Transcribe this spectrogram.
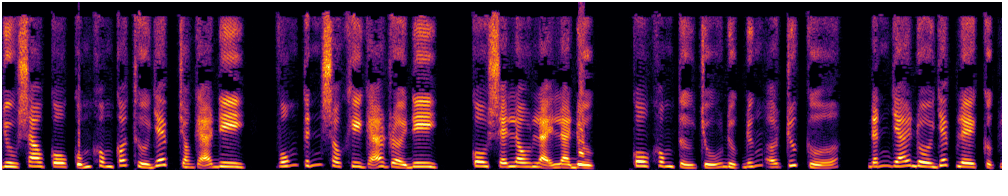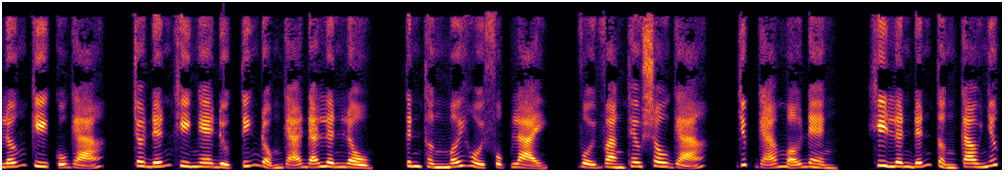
dù sao cô cũng không có thừa dép cho gã đi, vốn tính sau khi gã rời đi, cô sẽ lâu lại là được, cô không tự chủ được đứng ở trước cửa, đánh giá đôi dép lê cực lớn kia của gã, cho đến khi nghe được tiếng động gã đã lên lầu, tinh thần mới hồi phục lại, vội vàng theo sau gã, giúp gã mở đèn, khi lên đến tầng cao nhất,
